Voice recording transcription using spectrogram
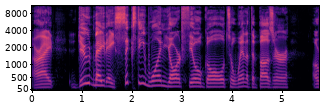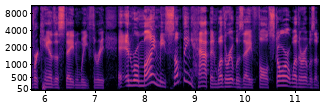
All right. Dude made a 61 yard field goal to win at the buzzer over Kansas State in week three. And remind me, something happened, whether it was a false start, whether it was a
